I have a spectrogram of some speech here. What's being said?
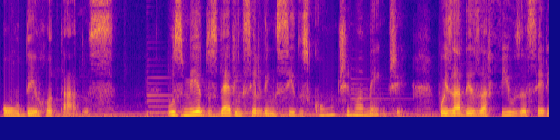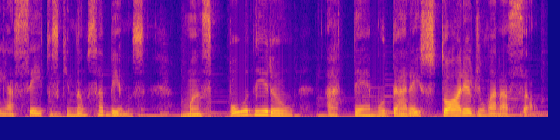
ou derrotados. Os medos devem ser vencidos continuamente, pois há desafios a serem aceitos que não sabemos, mas poderão até mudar a história de uma nação.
